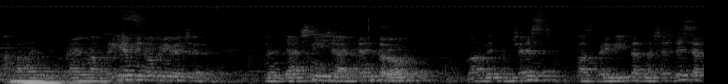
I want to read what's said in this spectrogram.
a páni, prajem vám príjemný dobrý večer. Sme vďační, že aj tento rok máme tu čest vás privítať na 64.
